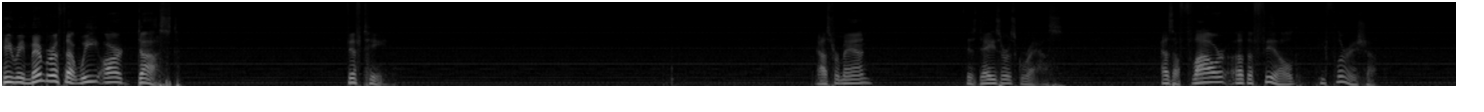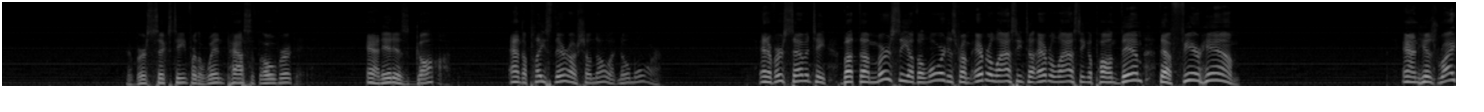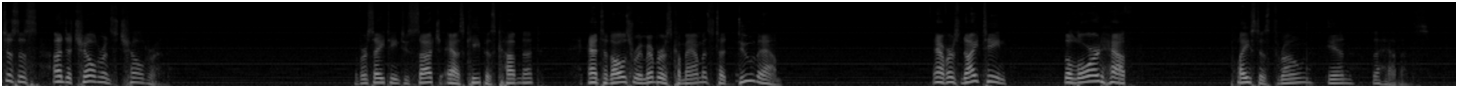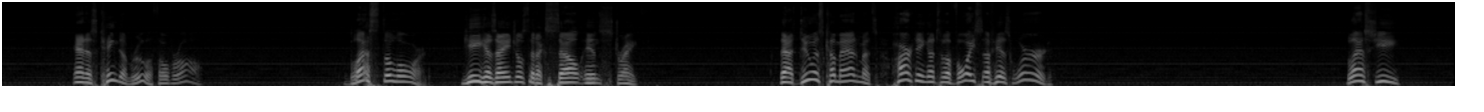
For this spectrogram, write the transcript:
he remembereth that we are dust. 15 As for man, his days are as grass. As a flower of the field, he flourisheth. Verse 16, for the wind passeth over it, and it is gone, and the place thereof shall know it no more. And in verse 17, but the mercy of the Lord is from everlasting to everlasting upon them that fear him, and his righteousness unto children's children verse 18, to such as keep his covenant, and to those who remember his commandments to do them. And verse 19, the Lord hath placed his throne in the heavens, and his kingdom ruleth over all. Bless the Lord, ye his angels that excel in strength, that do his commandments, hearkening unto the voice of his word. Bless ye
